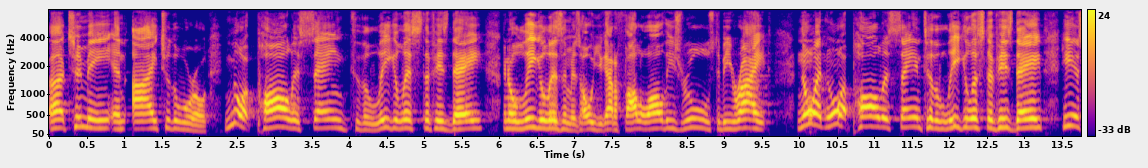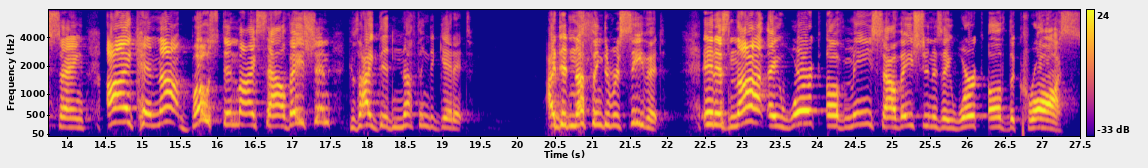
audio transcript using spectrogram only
uh, to me and I to the world. You know what Paul is saying to the legalists of his day? You know, legalism is, oh, you got to follow all these rules to be right. Know what, know what Paul is saying to the legalist of his day? He is saying, I cannot boast in my salvation because I did nothing to get it. I did nothing to receive it. It is not a work of me. Salvation is a work of the cross.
